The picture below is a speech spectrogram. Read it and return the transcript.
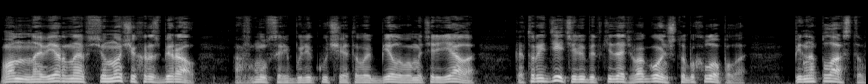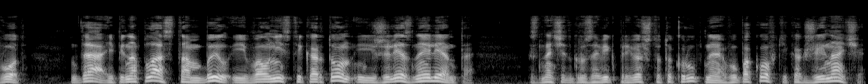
он, наверное, всю ночь их разбирал, а в мусоре были куча этого белого материала, который дети любят кидать в огонь, чтобы хлопало. Пенопласта, вот. Да, и пенопласт там был, и волнистый картон, и железная лента. Значит, грузовик привез что-то крупное, в упаковке, как же иначе?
